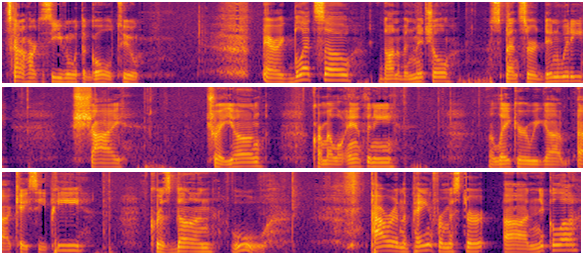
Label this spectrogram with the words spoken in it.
It's kind of hard to see even with the gold too. Eric Bledsoe, Donovan Mitchell, Spencer Dinwiddie, Shai, Trae Young, Carmelo Anthony, a Laker, we got uh, KCP, Chris Dunn, ooh, Power in the Paint for Mr. Uh, Nikola,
